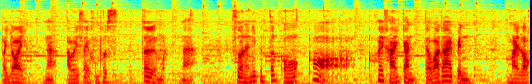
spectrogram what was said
ไปย่อยนะ เอาไว้ใส่คอมโพสเตอร์หมดนะ ส่วนอันนี้เป็นต้นโอ๊กก็คล้ายๆกัน แต่ว่าได้เป็นไม้ล็อก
